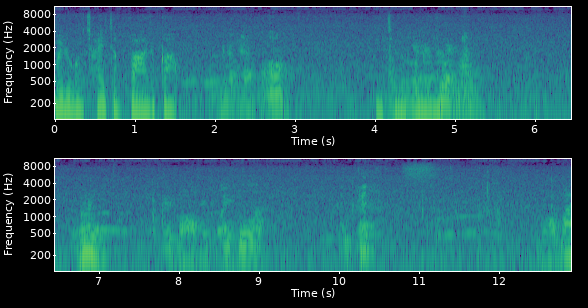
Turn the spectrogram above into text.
ไม่รู้ว่าใช่จำปาหรือเปล่าไม่ต้องแอบมองมันเจอคอย่านไปแล้วนะช่วยมันเฮ้ยไอ้บอกให้ปล่อยตัวไอ้เพชรบอกว่า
